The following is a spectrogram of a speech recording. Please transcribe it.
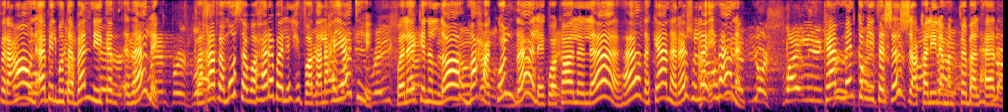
فرعون أبي المتبني كذلك. فخاف موسى وهرب للحفاظ على حياته. ولكن الله محى كل ذلك. وقال لا هذا كان رجل إيمانا. كم منكم يتشجع قليلا من قبل؟ هذا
